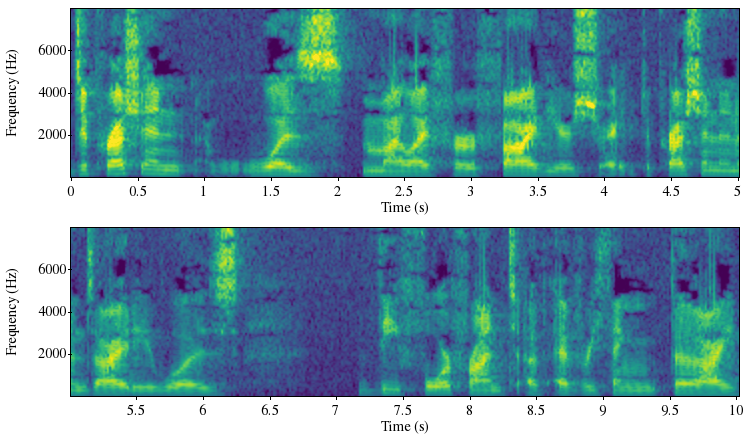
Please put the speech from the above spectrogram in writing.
Depression was my life for five years straight. Depression and anxiety was the forefront of everything that I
